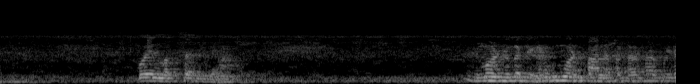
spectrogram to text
कोई मकसद ही नहीं हाँ। रिमोट जो बच्चे घणो पता सा कोई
